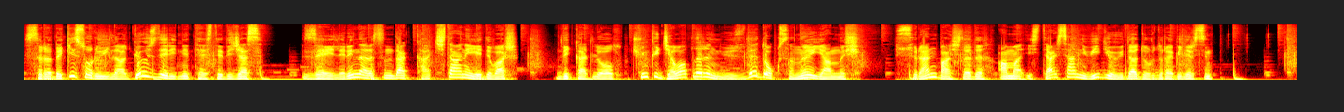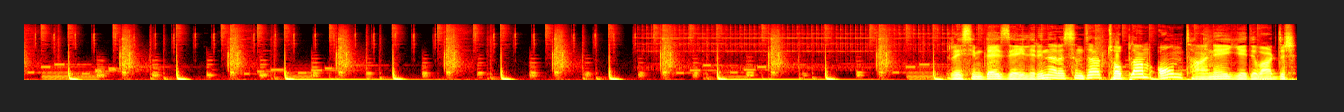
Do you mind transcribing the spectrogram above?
Sıradaki soruyla gözlerini test edeceğiz. Z'lerin arasında kaç tane 7 var? Dikkatli ol çünkü cevapların %90'ı yanlış. Süren başladı ama istersen videoyu da durdurabilirsin. Resimde Z'lerin arasında toplam 10 tane 7 vardır.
